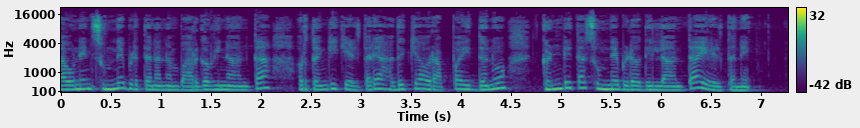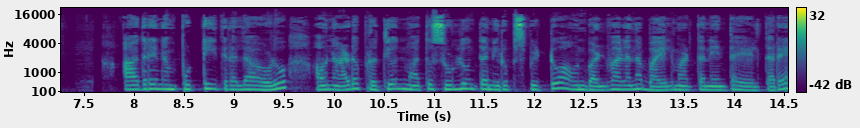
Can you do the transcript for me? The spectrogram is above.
ಅವನೇನ್ ಸುಮ್ನೆ ಬಿಡ್ತಾನ ನಮ್ ಭಾರ್ಗವಿನ ಅಂತ ಅವ್ರ ತಂಗಿ ಕೇಳ್ತಾರೆ. ಅದಕ್ಕೆ ಅವ್ರ ಅಪ್ಪ ಇದ್ದನು ಖಂಡಿತ ಸುಮ್ನೆ ಬಿಡೋದಿಲ್ಲ ಅಂತ ಹೇಳ್ತಾನೆ. ಆದ್ರೆ ನಮ್ ಪುಟ್ಟಿ ಇದ್ರಲ್ಲ ಅವಳು, ಅವನ್ ಆಡೋ ಪ್ರತಿಯೊಂದು ಮಾತು ಸುಳ್ಳು ಅಂತ ನಿರೂಪಿಸ್ಬಿಟ್ಟು ಅವನ್ ಬಂಡವಾಳನ ಬಯಲ್ ಮಾಡ್ತಾನೆ ಅಂತ ಹೇಳ್ತಾರೆ.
